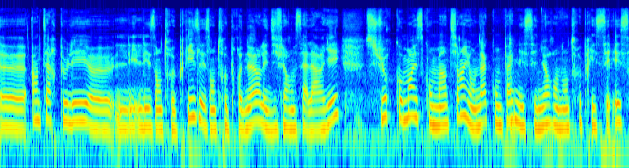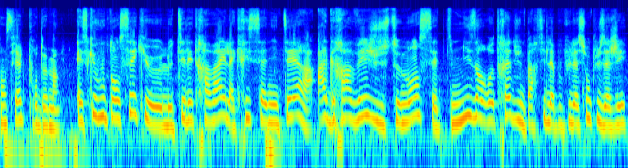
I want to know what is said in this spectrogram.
euh, interpeller les entreprises, les entrepreneurs, les différents salariés sur comment est-ce qu'on maintient et on accompagne les seniors en entreprise C'est essentiel pour demain. Est-ce que vous pensez que le télétravail, la crise sanitaire a aggravé justement cette mise en retrait d'une partie de la population plus âgée?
